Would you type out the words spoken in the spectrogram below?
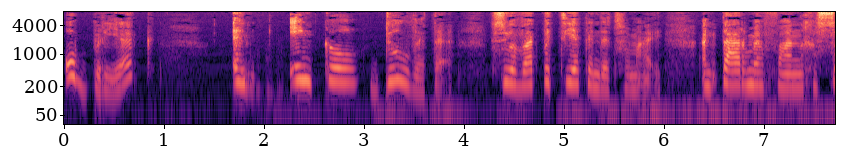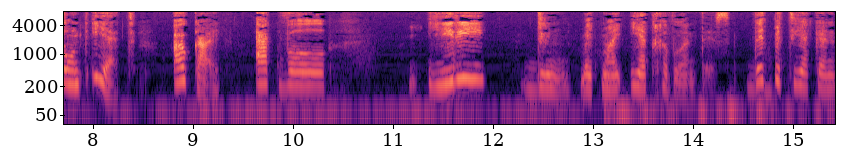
opbreek in enkel doelwitte. So wat beteken dit vir my in terme van gesond eet? OK, ek wil hierdie doen met my eetgewoontes. Dit beteken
